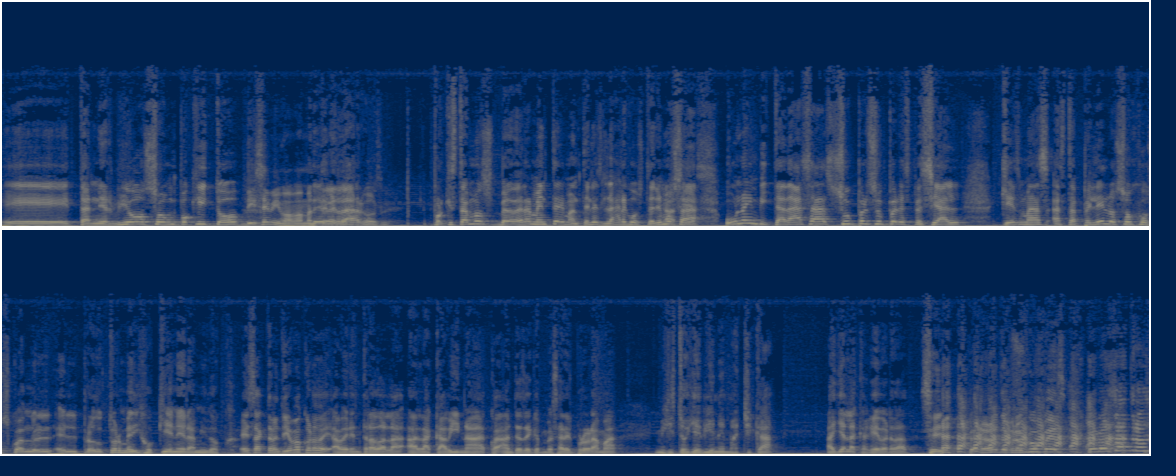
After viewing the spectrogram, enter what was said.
eh, tan nervioso un poquito. Dice mi mamá verdad. largos. porque estamos verdaderamente de manteles largos. Tenemos Así a es. una invitadaza súper, súper especial, que es más, hasta peleé los ojos cuando el, el productor me dijo quién era mi doc. Exactamente, yo me acuerdo de haber entrado a la, a la cabina antes de que empezara el programa. Me dijiste, oye, ¿viene Machica? Ah, ya la cagué, ¿verdad? Sí, pero no te preocupes. ¡Con nosotros,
